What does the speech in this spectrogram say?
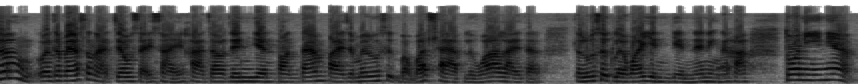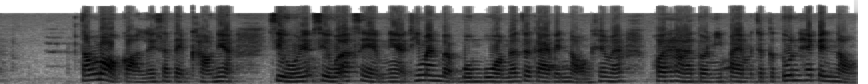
ซึ่งมันจะเป็นลักษณะเจลใสๆค่ะจะเย็นๆตอนแต้มไปจะไม่รู้สึกแบบว่าแสบหรือว่าอะไรแต่จะรู้สึกเลยว่าเย็นๆนั่นเองนะคะ ตัวนี้เนี่ยต้องบอกก่อนเลยสเต็ปเขาเนี่ยสิวสิวอักเสบเนี่ยที่มันแบบบวมๆแล้วจะกลายเป็นหนองใช่ไหมพอทาตัวนี้ไปมันจะกระตุ้นให้เป็นหนอง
